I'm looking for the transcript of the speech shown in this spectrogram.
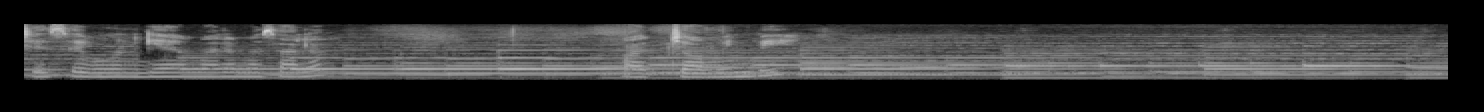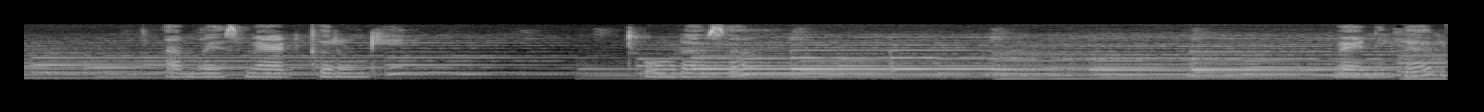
अच्छे से भून गया हमारा मसाला और चाउमीन भी। अब मैं इसमें ऐड करूँगी थोड़ा सा वेनेगर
